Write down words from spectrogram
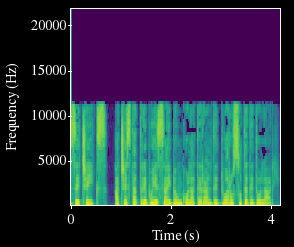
10x, acesta trebuie să aibă un colateral de doar 100 de dolari.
